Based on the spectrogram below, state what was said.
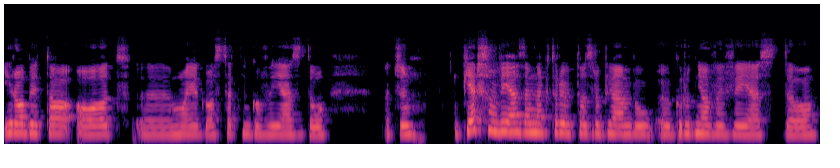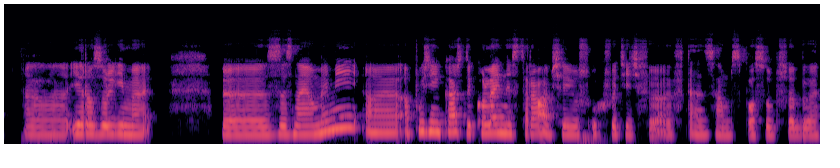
i robię to od y, mojego ostatniego wyjazdu. Znaczy, pierwszym wyjazdem, na który to zrobiłam, był y, grudniowy wyjazd do y, Jerozolimy ze znajomymi, e, a później każdy kolejny starałam się już uchwycić w, w, ten sam sposób, żeby,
